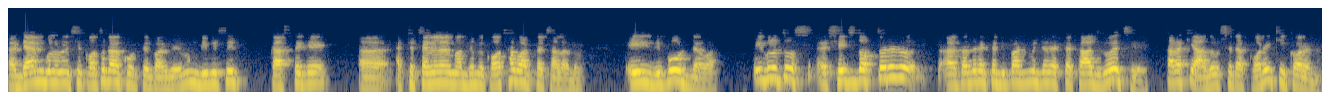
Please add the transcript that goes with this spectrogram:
ড্যামগুলো রয়েছে কতটা করতে পারবে? এবং ডিবিসির কাছ থেকে একটা চ্যানেলের মাধ্যমে কথাবার্তা চালানো, এই রিপোর্ট দেওয়া, এগুলো তো সেচ দপ্তরেরও তাদের একটা ডিপার্টমেন্টের একটা কাজ রয়েছে। তারা কি আদৌ সেটা করে কি করে না?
